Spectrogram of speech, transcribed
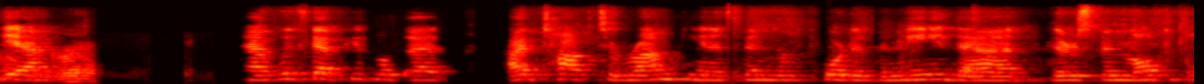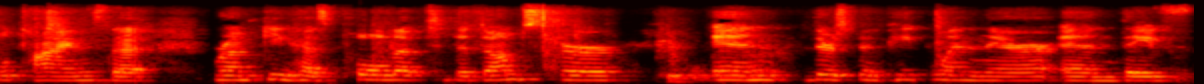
Yeah. Yeah, we've got people that, I've talked to Rumpke and it's been reported to me that there's been multiple times that Rumpke has pulled up to the dumpster People. and there's been people in there and they've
